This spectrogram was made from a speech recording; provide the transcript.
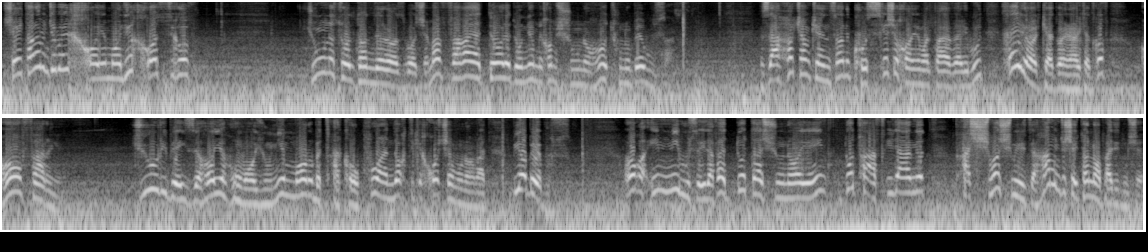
شیطان هم اینجا به خواهی مالی خاصی گفت جون سلطان دراز باشه. من فقط دار دنیا می‌خوام شونه هاتون رو ببوسم. زحاک هم که انسان کسکش مال پروری بود خیلی حال کرد با این حرکت. گفت آفرین. جوری بیزه های همایونی ما رو به تکاپو انداختی که خوشمون آمد. بیا ببوس. آقا این میبوسه این دفعه دو تا شونای این دو تا افعی در میاد پشماش میریزه. همونجا شیطان ناپدید میشه.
